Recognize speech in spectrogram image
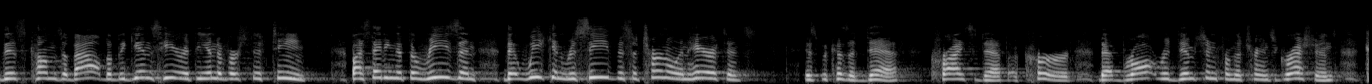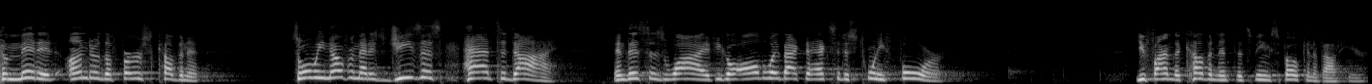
this comes about, but begins here at the end of verse 15 by stating that the reason that we can receive this eternal inheritance is because of death, Christ's death occurred that brought redemption from the transgressions committed under the first covenant. So what we know from that is Jesus had to die. And this is why, if you go all the way back to Exodus 24, you find the covenant that's being spoken about here.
